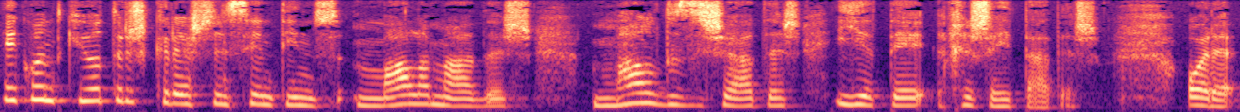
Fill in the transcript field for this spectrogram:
Enquanto que outras crescem sentindo-se mal amadas, mal desejadas e até rejeitadas. Ora,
